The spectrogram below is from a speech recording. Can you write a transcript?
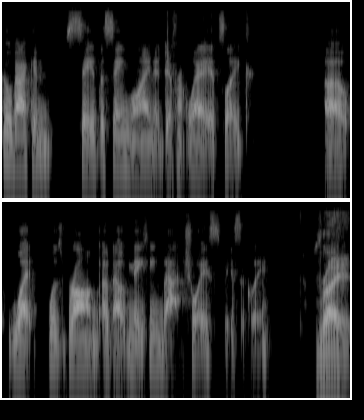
go back and say the same line a different way. It's like uh what was wrong about making that choice basically. Right.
